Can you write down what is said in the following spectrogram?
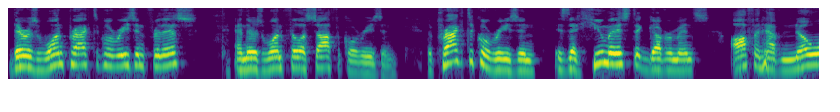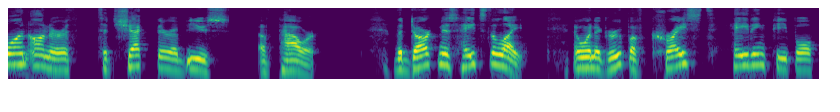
There is one practical reason for this, and there's one philosophical reason. The practical reason is that humanistic governments often have no one on earth to check their abuse of power. The darkness hates the light, and when a group of Christ hating people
